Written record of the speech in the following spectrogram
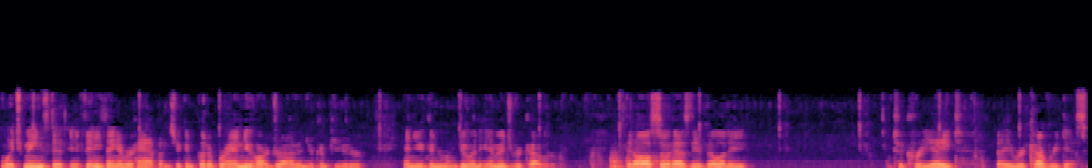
which means that if anything ever happens, you can put a brand new hard drive in your computer and you can do an image recovery. It also has the ability to create a recovery disk.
